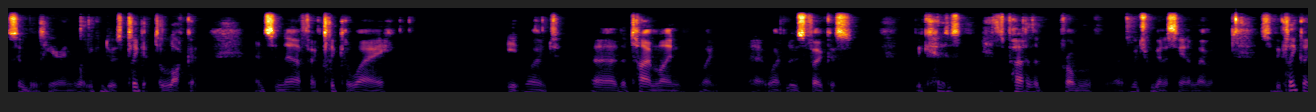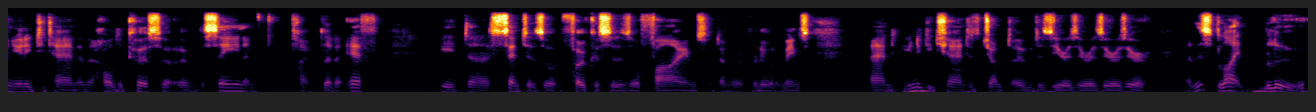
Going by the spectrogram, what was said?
symbol here, and what you can do is click it to lock it. And so now if I click away, it won't, uh, the timeline won't, uh, won't lose focus. because it's part of the problem, uh, which we're going to see in a moment. So if we click on Unity Chan and hold the cursor over the scene and type letter F, it uh, centers or focuses or finds, I don't know really what it means, and Unity Chan has jumped over to 0000. Now this light blue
